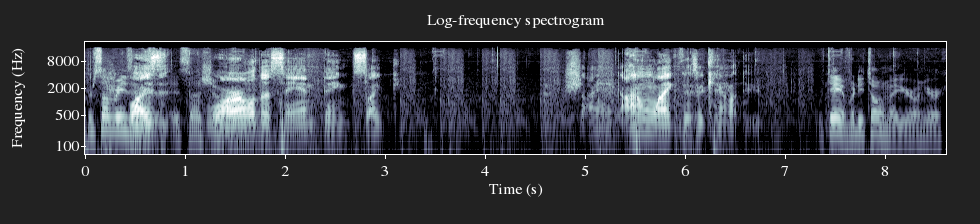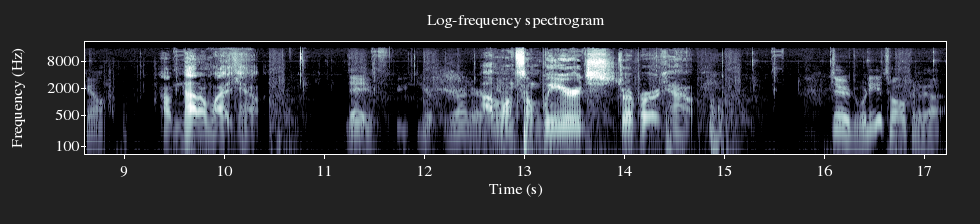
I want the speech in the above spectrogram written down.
For some reason, Why is it- it's not showing Why are all name. the sand things like shining? I don't like this account, dude. Dave, what are you talking about? You're on your account. I'm not on my account. Dave, you're, you're on your I'm account. on some weird stripper account. Dude, what are you talking about?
